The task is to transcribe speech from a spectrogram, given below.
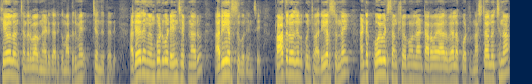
కేవలం చంద్రబాబు నాయుడు గారికి మాత్రమే చెందుతుంది. అదేవిధంగా ఇంకోటి కూడా ఏం చెప్పినారు? అరియర్స్ గురించి. పాత రోజులు కొంచెం అరియర్స్ ఉన్నాయి. అంటే కోవిడ్ సంక్షోభం లాంటి అరవై ఆరు వేల కోట్ల నష్టాలు వచ్చినా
